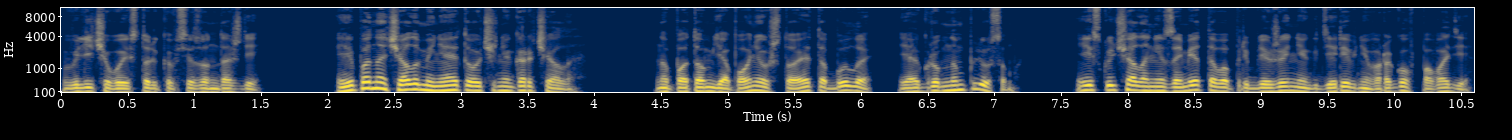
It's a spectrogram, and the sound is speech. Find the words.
увеличиваясь только в сезон дождей. И поначалу меня это очень огорчало. Но потом я понял, что это было и огромным плюсом, и исключало незаметного приближения к деревне врагов по воде.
